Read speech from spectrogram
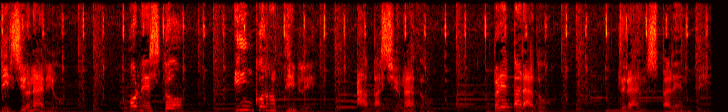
Diccionario. Honesto. Incorruptible. Apasionado. Preparado. Transparente.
